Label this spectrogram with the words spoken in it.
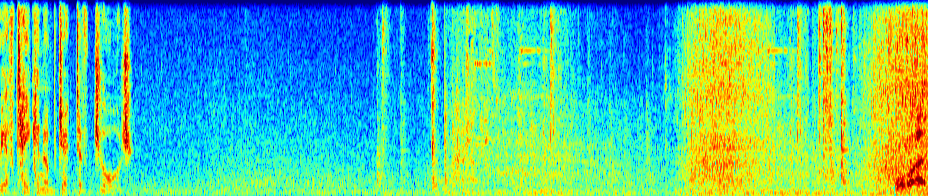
We have taken objective George. What?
